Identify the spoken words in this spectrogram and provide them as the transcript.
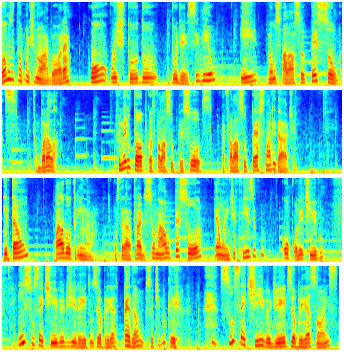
Vamos então continuar agora com o estudo do direito civil e vamos falar sobre pessoas. Então, bora lá. O primeiro tópico a falar sobre pessoas é falar sobre personalidade. Então, para a doutrina considerada tradicional, pessoa é um ente físico ou coletivo insuscetível de direitos e obrigações. Perdão, suscetível o quê? suscetível de direitos e obrigações,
